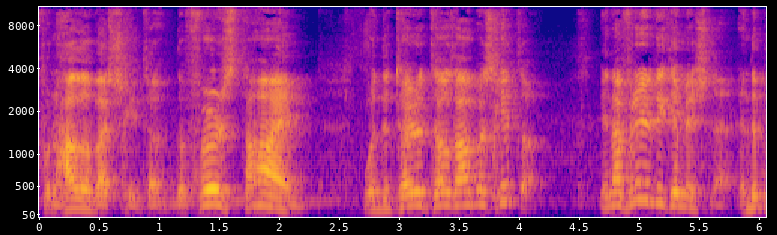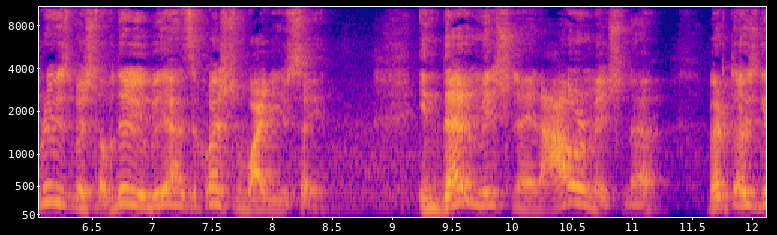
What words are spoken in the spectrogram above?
von Halal Bashchita. The first time when the Torah tells Al Bashchita. In Afridike Mishnah, in the previous Mishnah, there you'll be asked the question, why do you say it? In their Mishnah, in our Mishnah, we're talking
